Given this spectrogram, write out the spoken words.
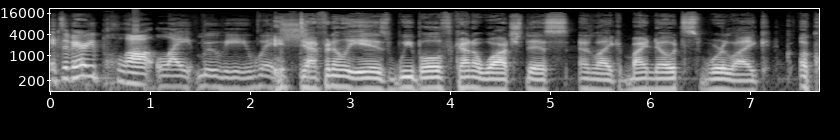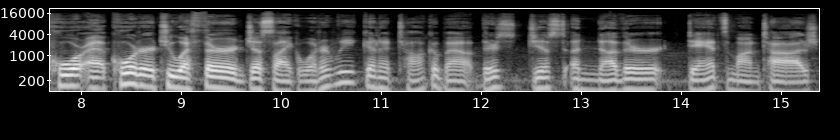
it's a very plot light movie which It definitely is. We both kind of watched this, and like my notes were like a, quar- a quarter to a third, just like, what are we gonna talk about? There's just another dance montage.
